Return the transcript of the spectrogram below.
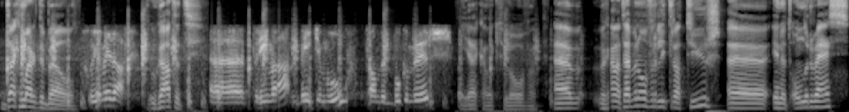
Dag Mark de Bel. Goedemiddag. Hoe gaat het? Uh, prima, een beetje moe van de boekenbeurs. Ja, kan ik geloven. Uh, we gaan het hebben over literatuur uh, in het onderwijs.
